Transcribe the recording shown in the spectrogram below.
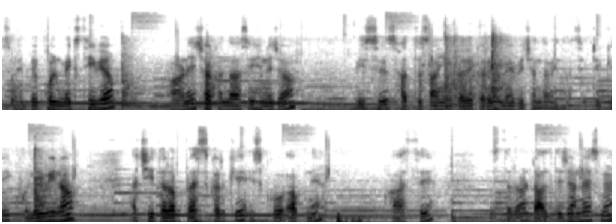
सो ही बिल्कुल मिक्स थी विया हाणे छा कंदासीं हिन जा पीसेस हथ सां हीअं करे करे में विझंदा वेंदासीं, ठीक है? खुले भी ना, अच्छी तरह प्रेस करके इसको आपने हाथ से इस तरह डालते जाना है इसमें।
